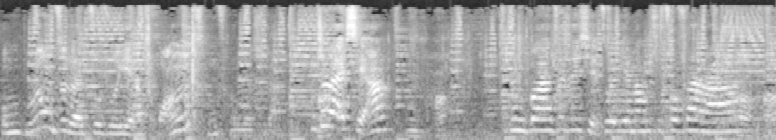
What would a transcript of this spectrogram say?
我们不用这个做作业，黄澄澄的，是吧？你就来写啊。嗯好，嗯，乖，在这里写作业，妈妈去做饭啦。嗯好，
